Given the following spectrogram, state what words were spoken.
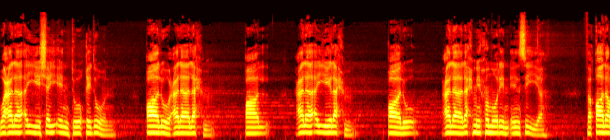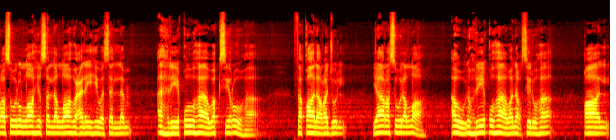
وعلى أي شيء توقدون؟ قالوا على لحم. قال على أي لحم؟ قالوا على لحم حمر إنسية. فقال رسول الله صلى الله عليه وسلم أهريقوها واكسروها. فقال رجل يا رسول الله أو نهريقها ونغسلها؟ قال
